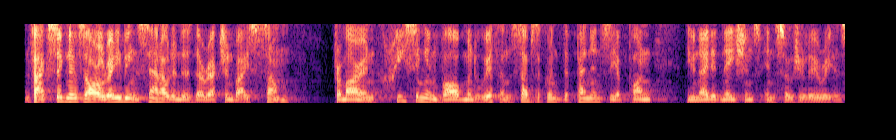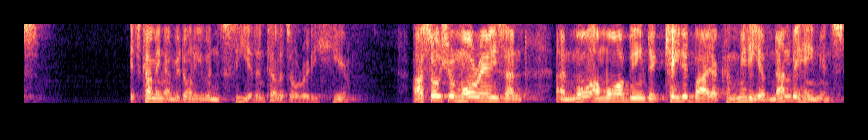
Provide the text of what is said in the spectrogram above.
In fact, signals are already being sent out in this direction by some from our increasing involvement with and subsequent dependency upon the United Nations in social areas. It's coming and we don't even see it until it's already here. Our social mores and, and more and more being dictated by a committee of non Bahamians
